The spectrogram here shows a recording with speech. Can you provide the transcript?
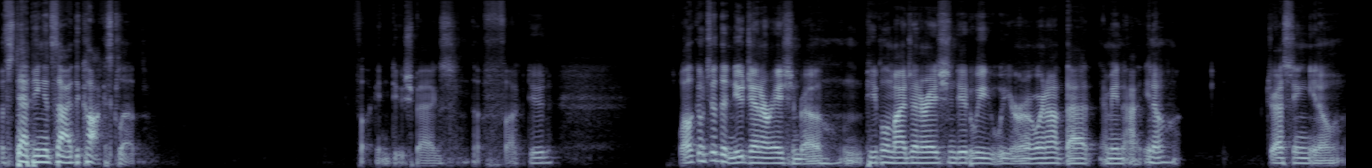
of stepping inside the caucus club. Fucking douchebags. The fuck, dude welcome to the new generation, bro. People in my generation, dude, we we are we're not that. I mean, I, you know, dressing, you know,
